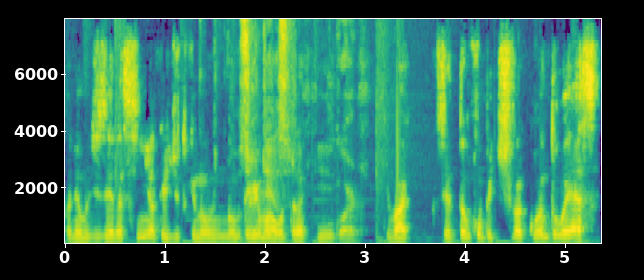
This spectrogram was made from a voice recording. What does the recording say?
podemos dizer assim, eu acredito que não, não tem uma outra que, que vai ser tão competitiva quanto essa.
